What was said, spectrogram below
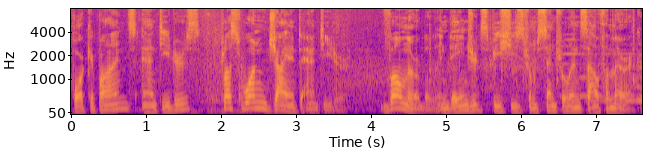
porcupines, anteaters, plus one giant anteater, vulnerable endangered species from Central and South America.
